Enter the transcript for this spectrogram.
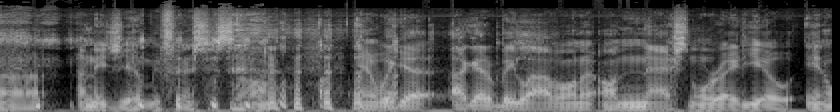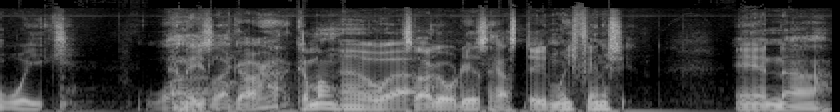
uh, I need you to help me finish this song. and we got I got to be live on it on national radio in a week. Wow. And he's like, all right, come on. Oh, wow. So I go over to his house, dude, and we finish it. And uh,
